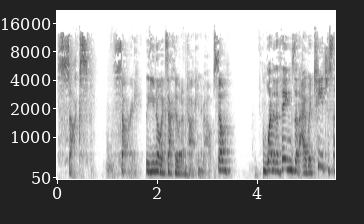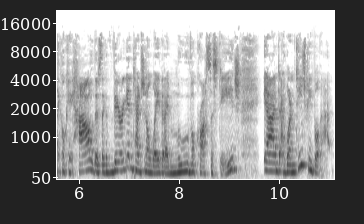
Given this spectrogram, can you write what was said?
sucks. Sorry. You know exactly what I'm talking about. So one of the things that I would teach is like, okay, how there's like a very intentional way that I move across the stage. And I want to teach people that.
